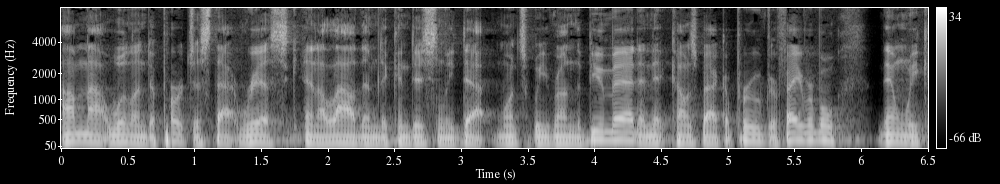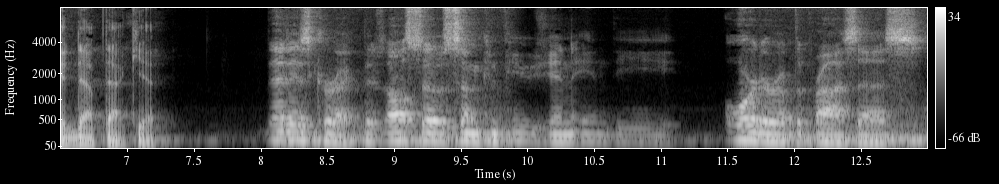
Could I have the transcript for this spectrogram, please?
I'm not willing to purchase that risk and allow them to conditionally dep. Once we run the BUMED and it comes back approved or favorable, then we could dep that kid. that is correct. There's also some confusion in the order of the process.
